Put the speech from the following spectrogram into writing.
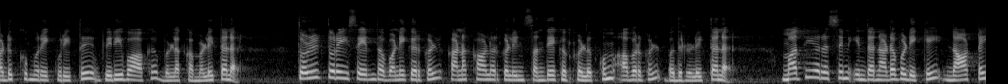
அடுக்குமுறை குறித்து விரிவாக விளக்கமளித்தனர். தொழில்துறை சேர்ந்த வணிகர்கள் கணக்காளர்களின் சந்தேகங்களுக்கும் அவர்கள் பதிலளித்தனர். மத்திய அரசின் இந்த நடவடிக்கை நாட்டை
